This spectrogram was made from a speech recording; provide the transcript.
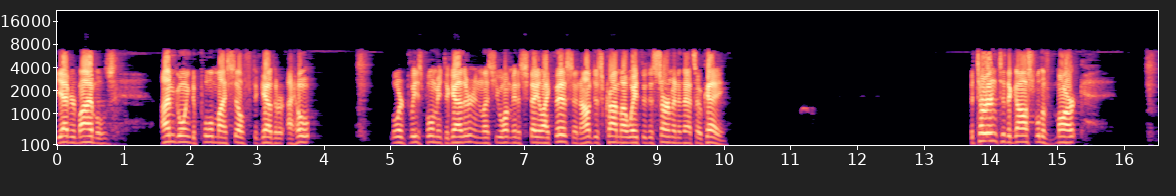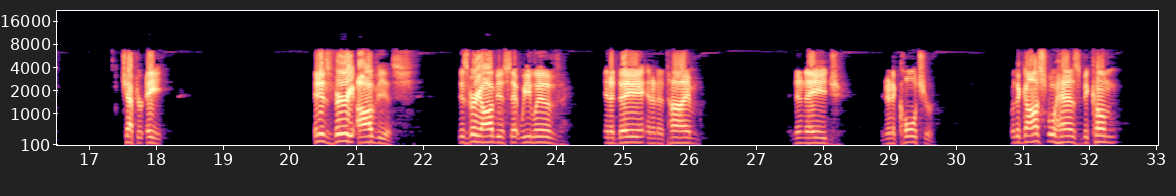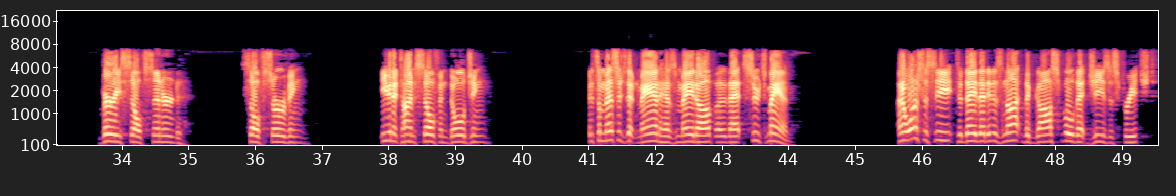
You have your Bibles. I'm going to pull myself together, I hope. Lord, please pull me together unless you want me to stay like this and I'll just cry my way through the sermon and that's okay. But turn to the Gospel of Mark, chapter 8. It is very obvious. It is very obvious that we live in a day and in a time, and in an age, and in a culture where the gospel has become very self-centered, self-serving, even at times self-indulging. It's a message that man has made up uh, that suits man. And I want us to see today that it is not the gospel that Jesus preached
